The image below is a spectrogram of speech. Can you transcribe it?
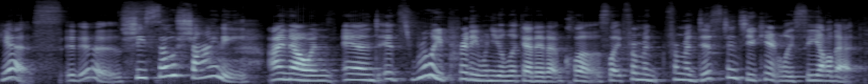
Yes, it is. She's so shiny. I know, and and it's really pretty when you look at it up close. Like from a from a distance, you can't really see all that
